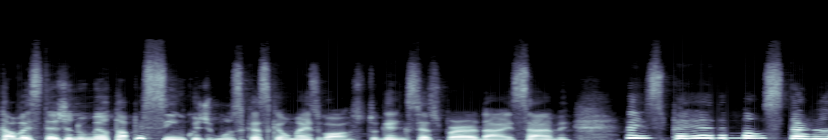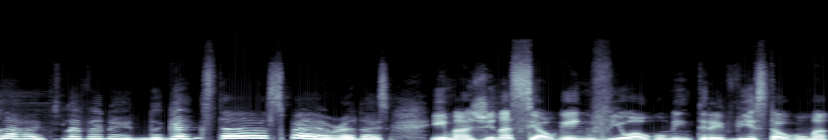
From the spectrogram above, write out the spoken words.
talvez esteja no meu top 5 de músicas que eu mais gosto. Gangsta's Paradise, sabe? They spend most their lives living in the Gangsta's Paradise. Imagina se alguém viu alguma entrevista, alguma,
